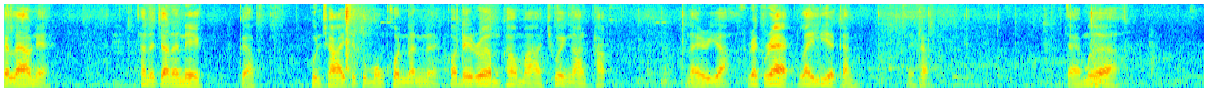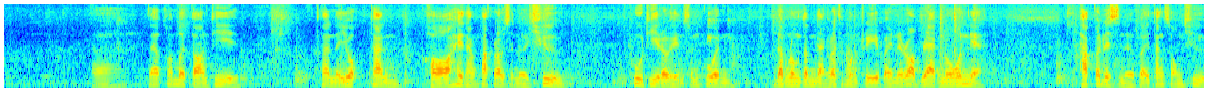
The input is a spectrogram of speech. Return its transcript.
กันแล้วเนี่ยท่านอาจารย์อเนกกับคุณชายจตุมงคลนั้นก็ได้เริ่มเข้ามาช่วยงานพัก ในระยะแรก ๆ ไล่เลี่ยกันนะครับ แต่เมื่ออแล้วก็เมื่อตอนที่ท่านนายกท่านขอให้ทางพรรคเราเสนอชื่อ ผู้ที่เราเห็นสมควรดำรงตำแหน่งรัฐมนตรีไปในรอบแรกโน้นเนี่ยพรรคก็ได้เสนอไปทั้งสองชื่อ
